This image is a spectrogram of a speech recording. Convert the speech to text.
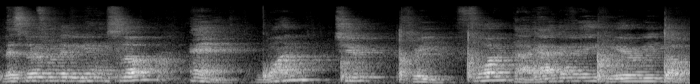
Let's do it from the beginning slow. And one, two, three, four, diagonally, here we go.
